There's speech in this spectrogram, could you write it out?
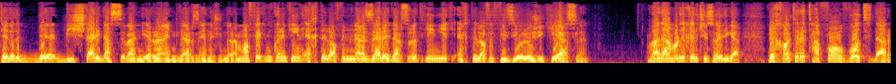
تعداد بیشتری دستبندی رنگ در ذهنشون دارن. ما فکر می‌کنیم که این اختلاف نظره در صورتی که این یک اختلاف فیزیولوژیکی اصلا. و در مورد خیلی چیزهای دیگر. به خاطر تفاوت در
